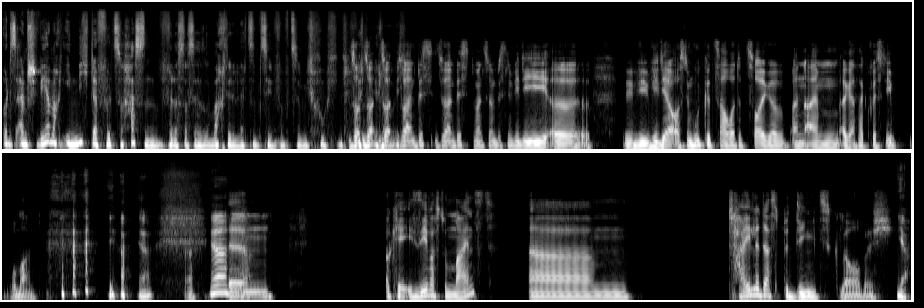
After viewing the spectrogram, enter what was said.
und es einem schwer macht, ihn nicht dafür zu hassen, für das, was er so macht in den letzten 10, 15 Minuten. So, so, so, so ein bisschen, so ein bisschen, du meinst so ein bisschen wie die, äh, wie, wie der aus dem Hut gezauberte Zeuge an einem Agatha Christie Roman. ja, ja. Ja. ja, ähm, ja. Okay, ich sehe, was du meinst. Ähm, teile das bedingt, glaube ich. Ja.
